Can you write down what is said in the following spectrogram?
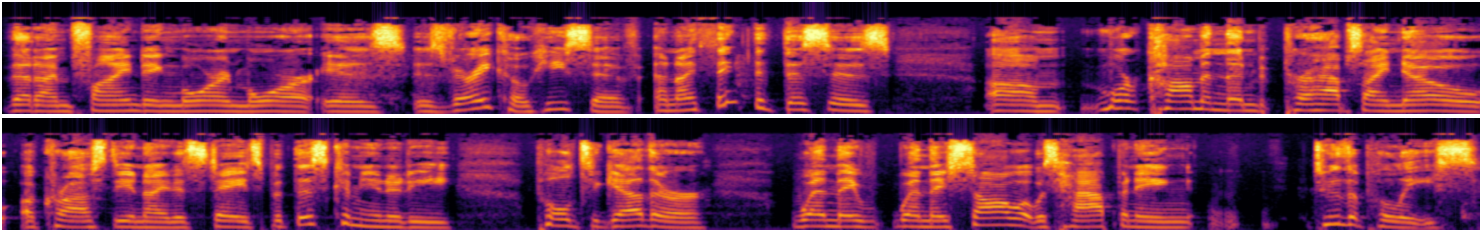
that I'm finding more and more is is very cohesive, and I think that this is. Um, more common than perhaps I know across the United States, but this community pulled together when they when they saw what was happening to the police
